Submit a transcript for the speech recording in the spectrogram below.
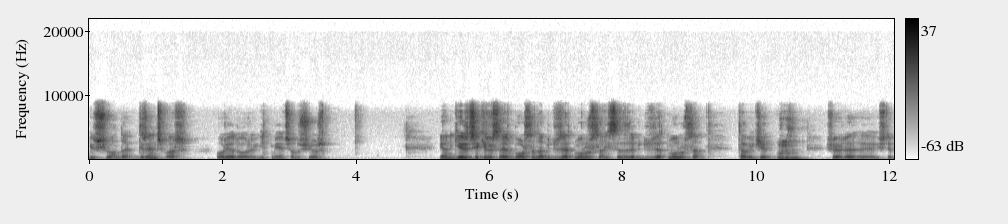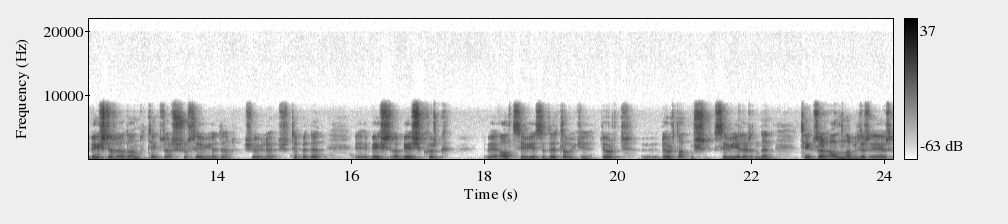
bir şu anda direnç var. Oraya doğru gitmeye çalışıyor. Yani geri çekilirse eğer borsada bir düzeltme olursa, hissede de bir düzeltme olursa tabii ki şöyle e, işte 5 liradan tekrar şu seviyeden şöyle şu tepeden e, 5 lira 5.40 ve alt seviyesi de tabii ki 4 e, 4.60 seviyelerinden tekrar alınabilir eğer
